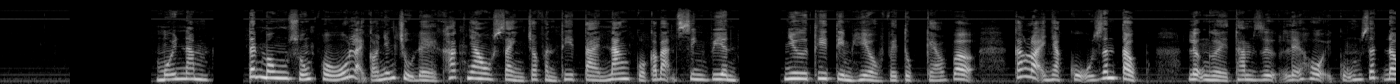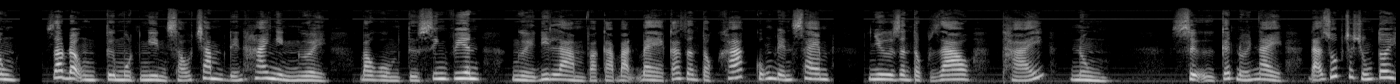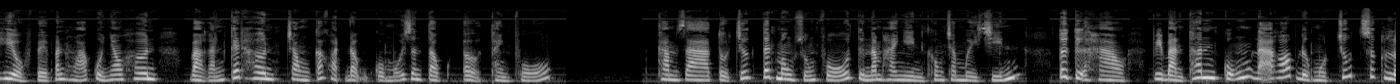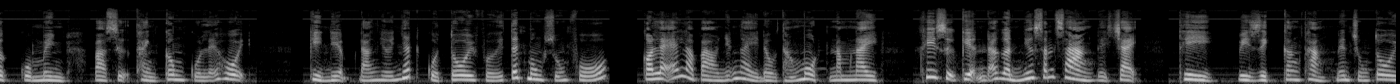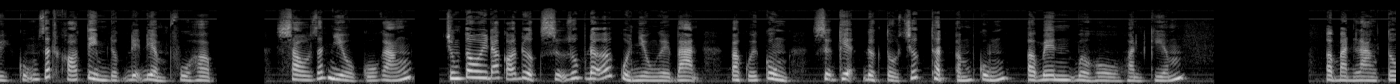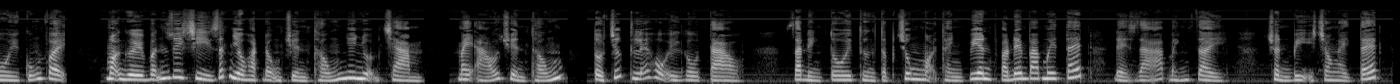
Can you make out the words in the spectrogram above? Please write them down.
Mỗi năm, Tết Mông xuống phố lại có những chủ đề khác nhau dành cho phần thi tài năng của các bạn sinh viên, như thi tìm hiểu về tục kéo vợ, các loại nhạc cụ dân tộc. Lượng người tham dự lễ hội cũng rất đông, dao động từ 1.600 đến 2.000 người, bao gồm từ sinh viên, người đi làm và cả bạn bè các dân tộc khác cũng đến xem, như dân tộc Giao, Thái, Nùng, sự kết nối này đã giúp cho chúng tôi hiểu về văn hóa của nhau hơn và gắn kết hơn trong các hoạt động của mỗi dân tộc ở thành phố. Tham gia tổ chức Tết Mông xuống phố từ năm 2019, tôi tự hào vì bản thân cũng đã góp được một chút sức lực của mình vào sự thành công của lễ hội. Kỷ niệm đáng nhớ nhất của tôi với Tết Mông xuống phố có lẽ là vào những ngày đầu tháng 1 năm nay, khi sự kiện đã gần như sẵn sàng để chạy, thì vì dịch căng thẳng nên chúng tôi cũng rất khó tìm được địa điểm phù hợp. Sau rất nhiều cố gắng, chúng tôi đã có được sự giúp đỡ của nhiều người bạn và cuối cùng sự kiện được tổ chức thật ấm cúng ở bên bờ hồ Hoàn Kiếm. Ở bản làng tôi cũng vậy, mọi người vẫn duy trì rất nhiều hoạt động truyền thống như nhuộm tràm, may áo truyền thống, tổ chức lễ hội gầu tàu. Gia đình tôi thường tập trung mọi thành viên vào đêm 30 Tết để giã bánh dày, chuẩn bị cho ngày Tết –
